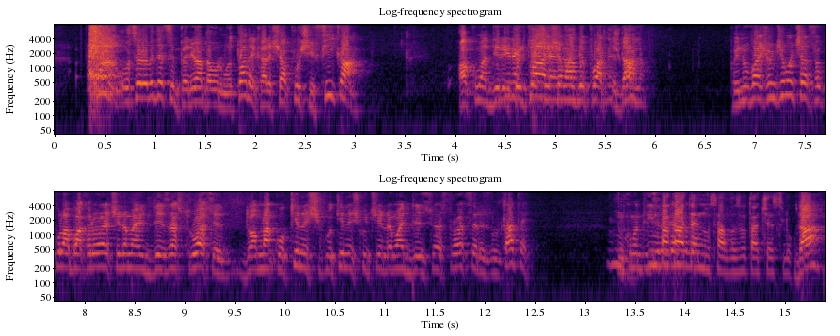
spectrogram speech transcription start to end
o să le vedeți în perioada următoare, care și-a pus și fica. Acum directorul și așa da, mai departe, de da? Păi nu va ajunge mă ce ați făcut la bacalaureat cele mai dezastruoase, doamna Cochină și cu tine și cu cele mai dezastruoase rezultate? Nu, din păcate nu s-a văzut acest lucru. Da?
